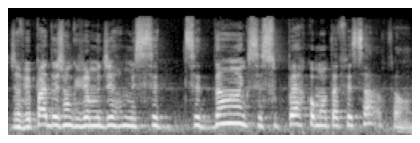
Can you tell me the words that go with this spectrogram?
j'avais pas des gens qui viennent me dire mais c'est dingue, c'est super, comment t'as fait ça? Enfin,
